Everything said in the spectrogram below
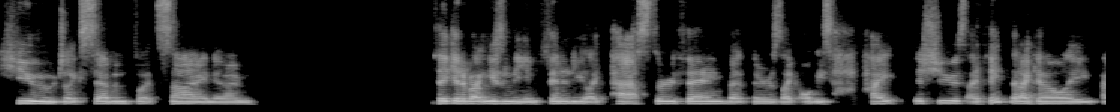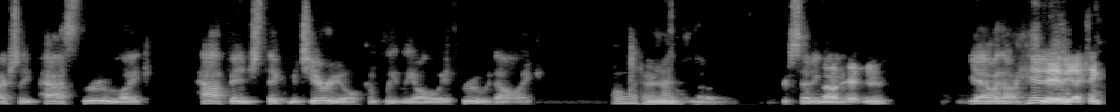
huge, like seven foot sign and I'm thinking about using the infinity like pass through thing, but there's like all these height issues. I think that I can only actually pass through like half inch thick material completely all the way through without like oh I don't know. For setting without hitting. Yeah, without hitting. Maybe I think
